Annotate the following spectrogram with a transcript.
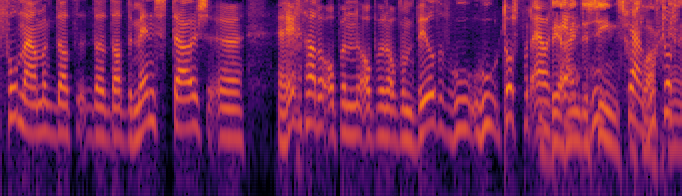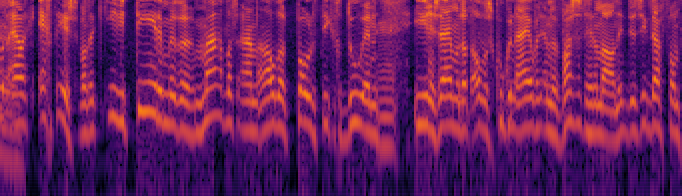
vond namelijk dat, dat, dat de mensen thuis recht hadden op een, op een, op een beeld... of hoe, hoe topsport eigenlijk, Behind echt, the scenes hoe, verslag. Ja, hoe topsport ja, eigenlijk echt is. Want ik irriteerde me er maatloos aan, aan al dat politiek gedoe. En mm. iedereen zei me dat alles koek en ei was. En dat was het helemaal niet. Dus ik dacht van,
